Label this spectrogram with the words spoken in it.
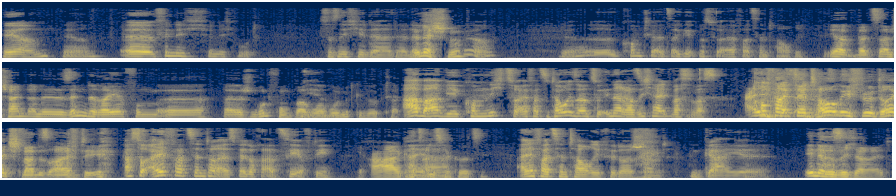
Ja, ja. Äh, finde ich, finde ich gut. Ist das nicht hier der, der, Der Lesch, ne? Ja. Der äh, kommt hier als Ergebnis für Alpha Centauri. Ja, weil es anscheinend eine Sendereihe vom äh, Bayerischen Rundfunk war, wo Ja. er wohl mitgewirkt hat. Aber wir kommen nicht zu Alpha Centauri, sondern zu innerer Sicherheit, was, was. Alpha Centauri für Deutschland ist AfD. Achso, Alpha Centauri, es wäre doch ACFD. Ja, kannst Ah, ja. alles verkürzen. Alpha Centauri für Deutschland. Geil. Innere Sicherheit.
